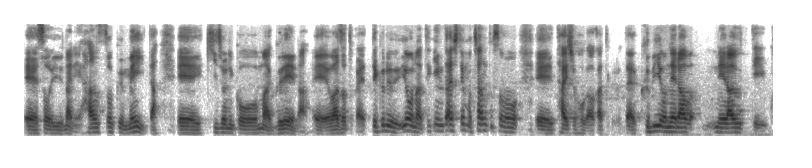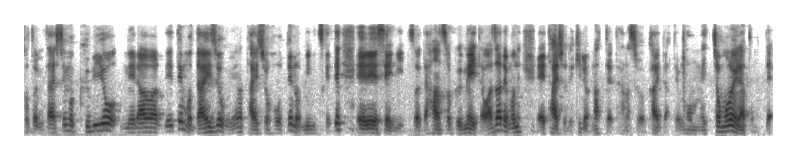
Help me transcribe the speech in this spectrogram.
えーそういう何、反則めいた、えー非常にこう、まあ、グレーな、えー技とかやってくるような敵に対しても、ちゃんとその、えー対処法が分かってくる。だから首を狙う狙うっていうことに対しても、首を狙われても大丈夫な対処法っていうのを身につけて、えー冷静に、そうやって反則めいた技でもね、対処できるようになってるって話を書いてあって、もうめっちゃおもろいなと思って。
